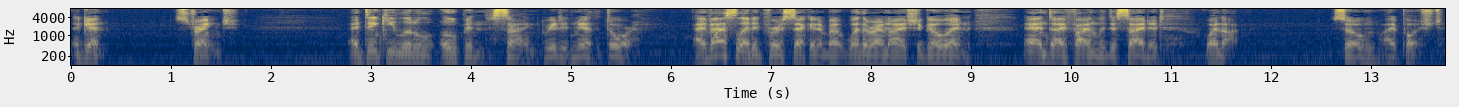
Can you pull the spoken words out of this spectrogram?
Again, strange. A dinky little open sign greeted me at the door. I vacillated for a second about whether or not I should go in, and I finally decided, why not? So I pushed.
